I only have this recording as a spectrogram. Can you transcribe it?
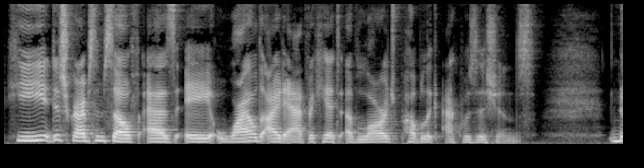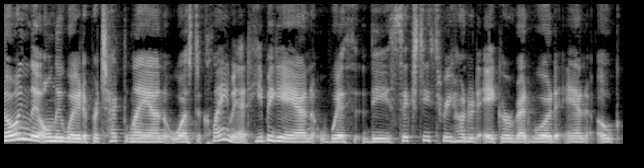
He describes himself as a wild eyed advocate of large public acquisitions. Knowing the only way to protect land was to claim it, he began with the 6,300 acre redwood and oak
